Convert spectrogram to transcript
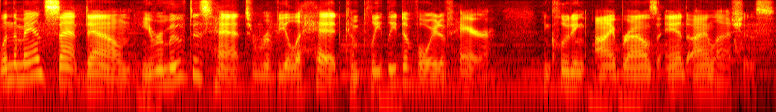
When the man sat down, he removed his hat to reveal a head completely devoid of hair, including eyebrows and eyelashes.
